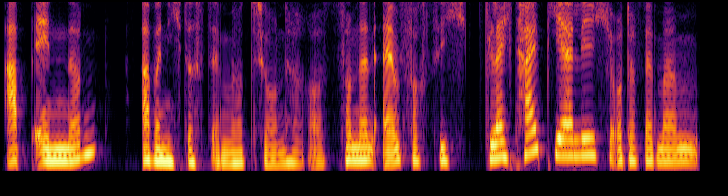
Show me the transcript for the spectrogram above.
abändern, aber nicht aus der Emotion heraus, sondern einfach sich vielleicht halbjährlich oder wenn man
